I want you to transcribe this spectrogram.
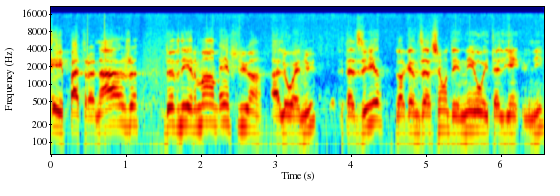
et patronage, devenir membre influent à l'ONU, c'est-à-dire l'Organisation des Néo-Italiens Unis,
